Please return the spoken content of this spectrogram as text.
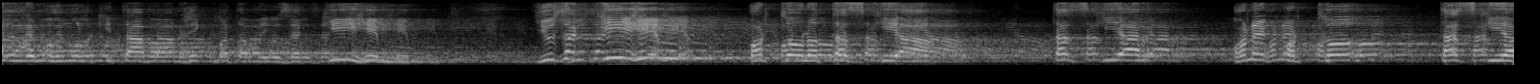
আল্লিমুহুমুল কিতাব ওয়াল হিকমত ওয়া ইউযাক্কিহিম। ইউযাক্কিহিম অর্থ হলো তাজকিয়া। তাজকিয়ার অনেক অর্থ, তাজকিয়া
